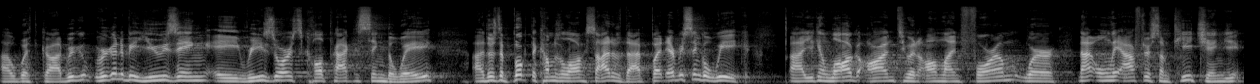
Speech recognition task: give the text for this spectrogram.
uh, with God. We're, we're going to be using a resource called Practicing the Way. Uh, there's a book that comes alongside of that, but every single week, uh, you can log on to an online forum where not only after some teaching, you,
